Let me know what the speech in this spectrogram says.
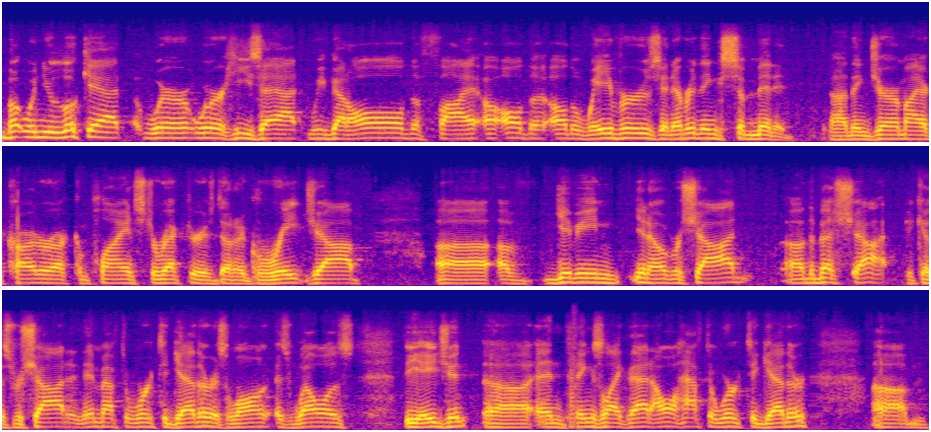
but when you look at where where he's at, we've got all the fi- all the all the waivers and everything submitted. I think Jeremiah Carter, our compliance director, has done a great job uh, of giving you know Rashod uh, the best shot because Rashod and him have to work together as long as well as the agent uh, and things like that all have to work together um,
